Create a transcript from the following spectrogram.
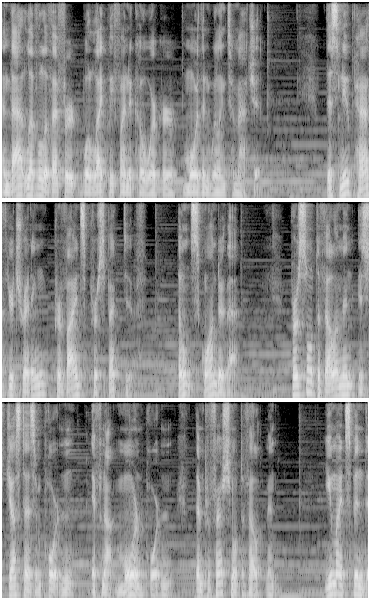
and that level of effort will likely find a coworker more than willing to match it. This new path you're treading provides perspective. Don't squander that. Personal development is just as important, if not more important, than professional development. You might spend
